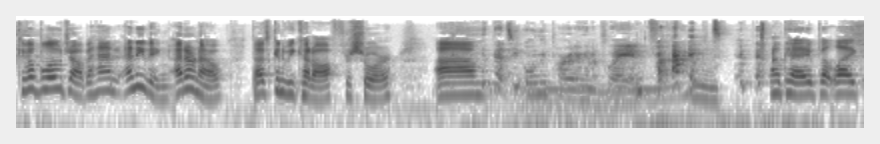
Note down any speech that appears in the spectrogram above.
Give a blowjob, a hand, anything. I don't know. That's going to be cut off for sure. Um, That's the only part I'm going to play, in fact. okay, but like,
